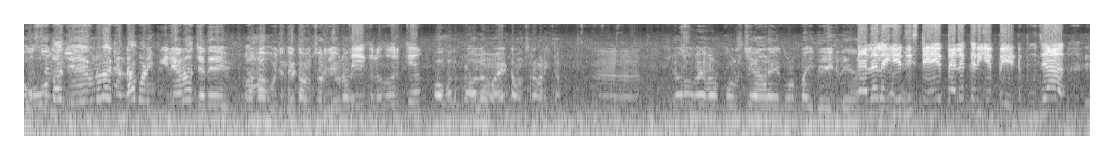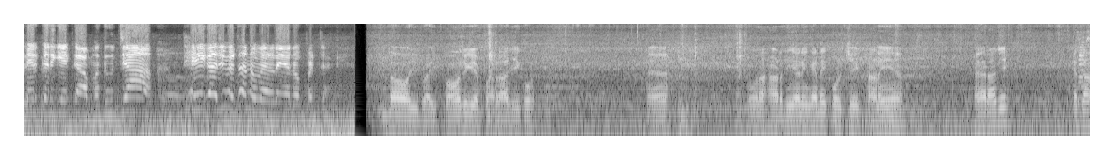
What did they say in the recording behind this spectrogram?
ਉਹ ਤਾਂ ਜੇ ਉਹਨਾਂ ਨੇ ਠੰਡਾ ਪਾਣੀ ਪੀ ਲਿਆ ਨਾ ਜਦੇ ਆਹ ਹੋ ਜਾਂਦੇ ਟੌਂਸਰ ਜੇ ਉਹਨਾਂ ਦੇ। ਦੇਖ ਲਓ ਹੋਰ ਕੀ ਬਹੁਤ ਪ੍ਰੋਬਲਮ ਆ ਇਹ ਟੌਂਸਰ ਵਾਲੀ ਤਾਂ। ਚਲੋ ਫੇ ਹੁਣ ਕੁਲਚਿਆਂ ਵਾਲੇ ਕੋਲ ਭਾਈ ਦੇਖਦੇ ਆ। ਪਹਿਲਾਂ ਲਈਏ ਜੀ ਸਟੇ ਪਹਿਲਾਂ ਕਰੀਏ ਪੇਟ ਪੂਜਾ ਫਿਰ ਕਰੀਏ ਕੰਮ ਦੂਜਾ। ਠੀਕ ਆ ਜੀ ਫਿਰ ਤੁਹਾਨੂੰ ਮਿਲਦੇ ਆ ਰੋਪੜ ਜਾ ਕੇ। ਲਓ ਜੀ ਭਾਈ ਪਹੁੰਚ ਗਏ ਆਪਾਂ ਰਾਜੇ ਕੋਲ। ਹੈ? ਹੁਣ ਹਟਦੀਆਂ ਨਹੀਂ ਕਹਿੰਦੇ ਕੁਲਚੇ ਖਾਣੇ ਆ। ਹੈ ਰਾਜੇ? ਕਿੱਦਾਂ?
